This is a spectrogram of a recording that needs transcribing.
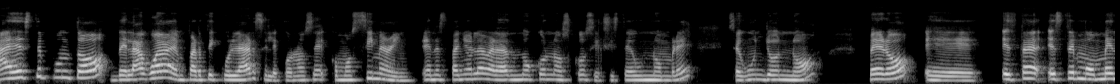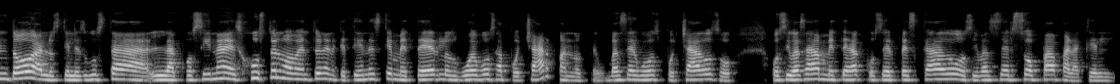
A este punto del agua en particular se le conoce como simmering. En español, la verdad, no conozco si existe un nombre, según yo no, pero eh, este momento a los que les gusta la cocina es justo el momento en el que tienes que meter los huevos a pochar, cuando te vas a hacer huevos pochados o, o si vas a meter a cocer pescado o si vas a hacer sopa para que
